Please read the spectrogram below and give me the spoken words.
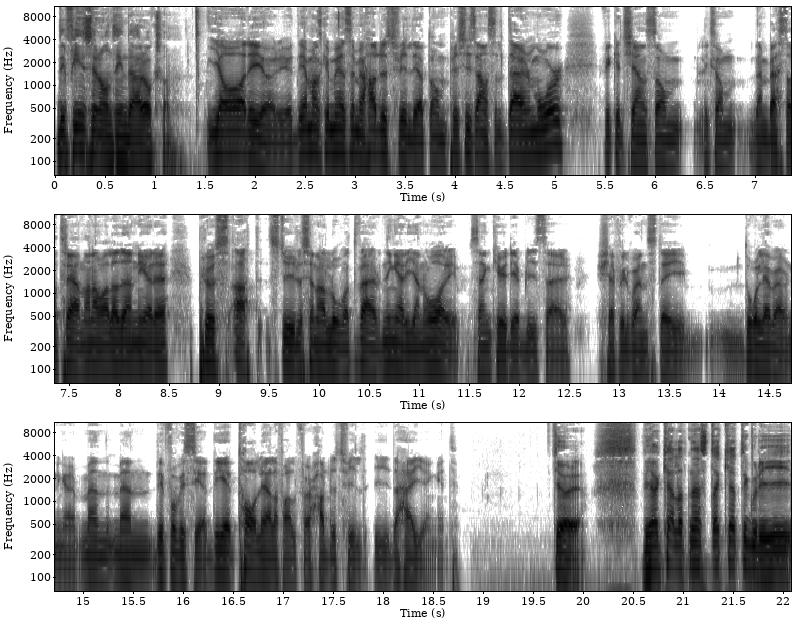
det finns ju någonting där också. Ja, det gör det ju. Det man ska med sig med Huddersfield är att de precis anställt Darren Moore, vilket känns som liksom, den bästa tränaren av alla där nere, plus att styrelsen har lovat värvningar i januari. Sen kan ju det bli så här Sheffield Wednesday, dåliga värvningar, men, men det får vi se. Det talar i alla fall för Huddersfield i det här gänget gör det. Vi har kallat nästa kategori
